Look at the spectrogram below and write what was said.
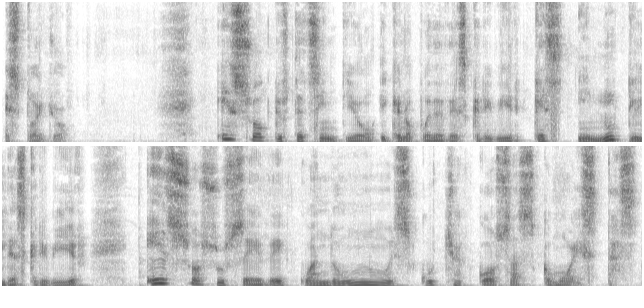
estoy yo. Eso que usted sintió y que no puede describir, que es inútil describir, eso sucede cuando uno escucha cosas como estas.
